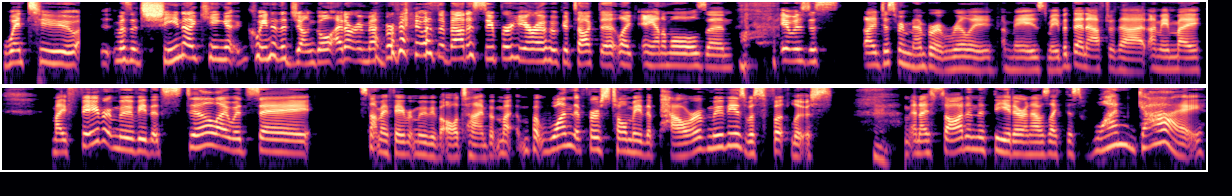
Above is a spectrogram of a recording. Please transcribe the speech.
went to was it Sheena King Queen of the Jungle? I don't remember, but it was about a superhero who could talk to like animals and it was just I just remember it really amazed me. But then after that, I mean my my favorite movie that still I would say it's not my favorite movie of all time, but my but one that first told me the power of movies was Footloose. Hmm. And I saw it in the theater and I was like this one guy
